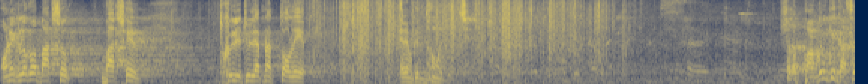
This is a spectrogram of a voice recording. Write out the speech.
অনেক লোক বাক্স, বাক্সের খুলে টুলে আপনার তলে এরম করে ধমে দিচ্ছে। সেটা পাগল কি গাছে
